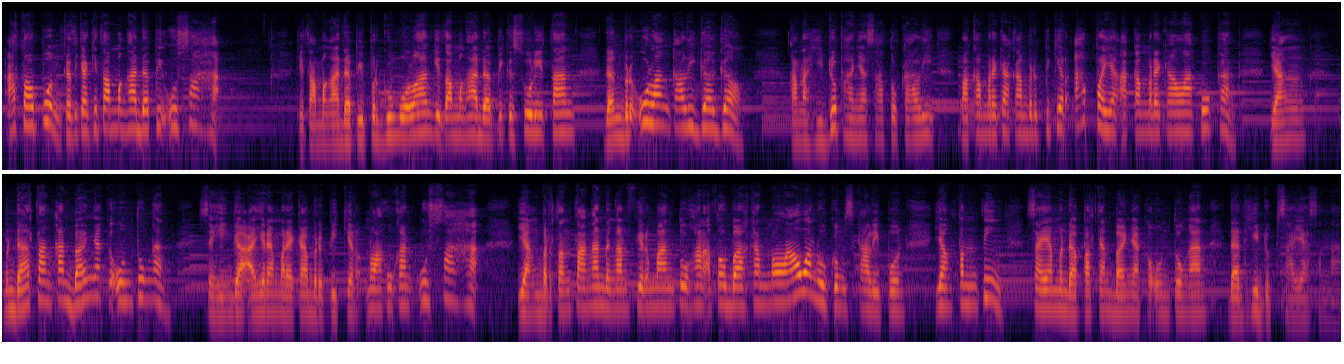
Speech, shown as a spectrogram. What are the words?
Ataupun ketika kita menghadapi usaha, kita menghadapi pergumulan, kita menghadapi kesulitan dan berulang kali gagal. Karena hidup hanya satu kali, maka mereka akan berpikir apa yang akan mereka lakukan yang mendatangkan banyak keuntungan sehingga akhirnya mereka berpikir melakukan usaha yang bertentangan dengan firman Tuhan atau bahkan melawan hukum sekalipun. Yang penting saya mendapatkan banyak keuntungan dan hidup saya senang.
